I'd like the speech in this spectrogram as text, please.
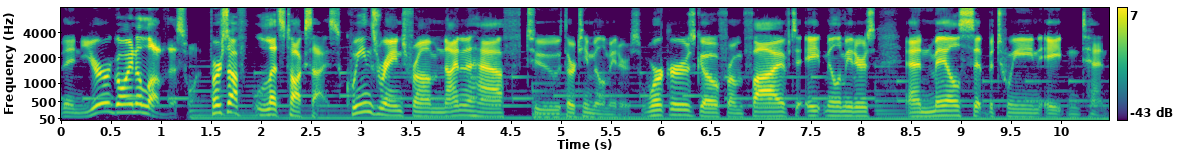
then you're going to love this one. First off, let's talk size. Queens range from 9.5 to 13 millimeters. Workers go from 5 to 8 millimeters, and males sit between 8 and 10.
